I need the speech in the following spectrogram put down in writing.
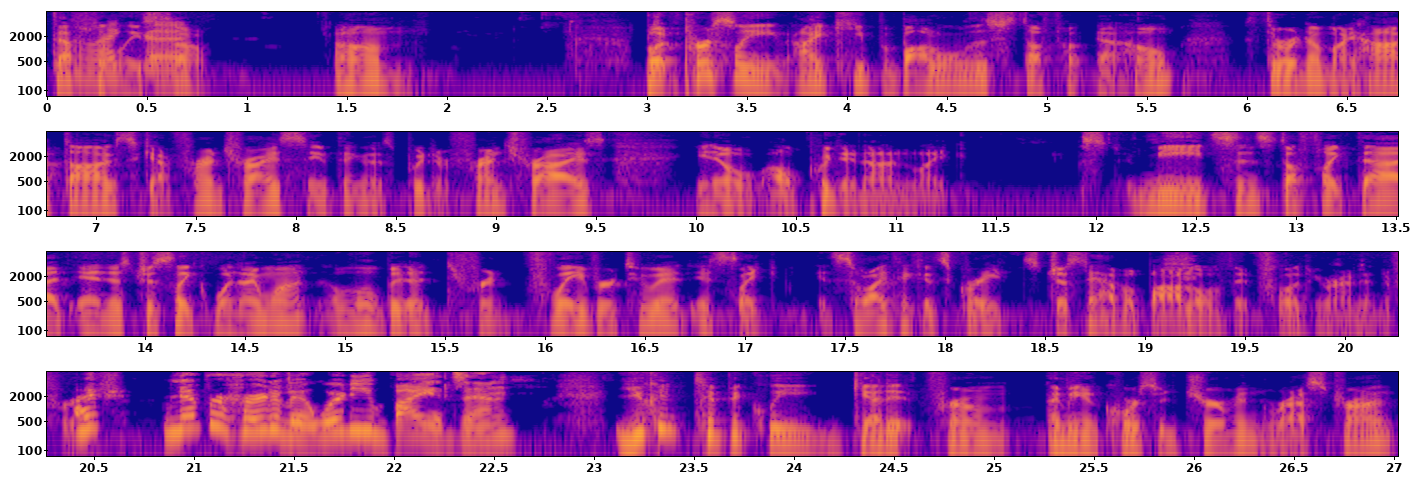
definitely it. so. Um, but personally, I keep a bottle of this stuff at home. Throw it on my hot dogs. Got French fries. Same thing as put in French fries. You know, I'll put it on like meats and stuff like that. And it's just like when I want a little bit of different flavor to it. It's like so. I think it's great just to have a bottle of it floating around in the fridge. I've never heard of it. Where do you buy it, Zen? You can typically get it from, I mean, of course, a German restaurant.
